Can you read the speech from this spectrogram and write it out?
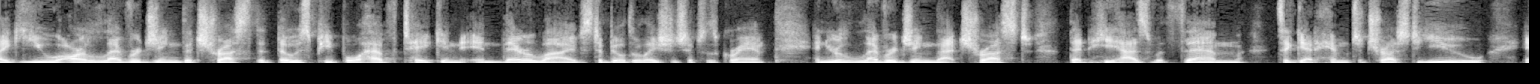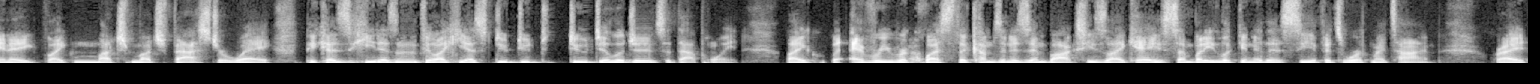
like you are leveraging the trust that those people have taken in their lives to build relationships with grant and you're leveraging that trust that he has with them to get him to trust you in a like much much faster way because he doesn't feel like he has to do due, due diligence at that point. Like every request that comes in his inbox he's like hey somebody look into this see if it's worth my time right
